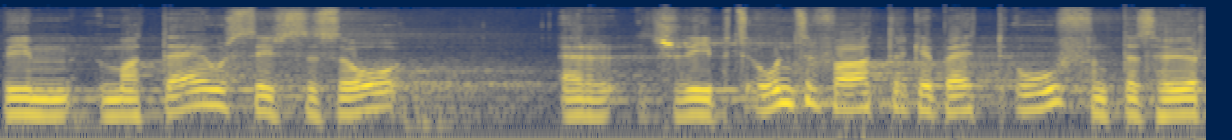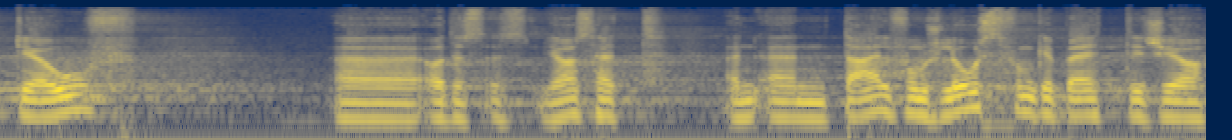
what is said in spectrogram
Beim Matthäus ist es so, er schreibt das Unser Vatergebet auf und das hört ja auf, äh, oder es, ja, es hat ein, ein, Teil vom Schluss vom Gebet ist ja,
